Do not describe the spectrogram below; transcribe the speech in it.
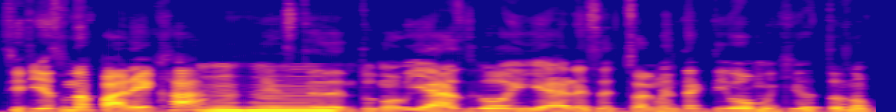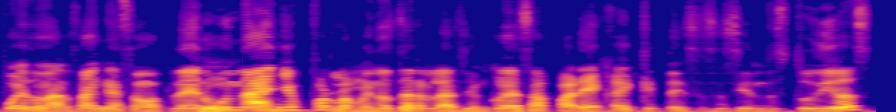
si tienes una pareja, este, en tu noviazgo y ya eres sexualmente activo, mijitos, no puedes donar sangre hasta no tener un año por lo menos de relación con esa pareja y que te estés haciendo estudios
